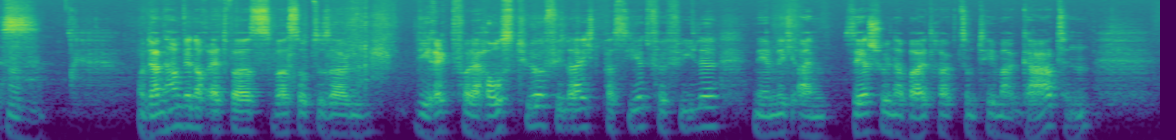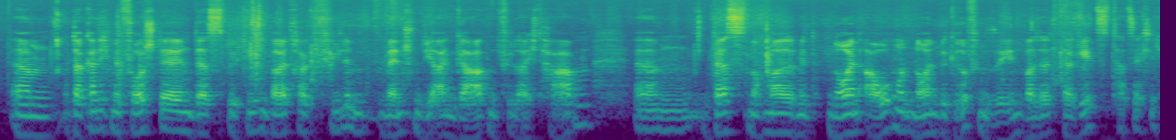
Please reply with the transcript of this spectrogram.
ist. Und dann haben wir noch etwas, was sozusagen direkt vor der Haustür vielleicht passiert für viele, nämlich ein sehr schöner Beitrag zum Thema Garten. Ähm, da kann ich mir vorstellen, dass durch diesen Beitrag viele Menschen, die einen Garten vielleicht haben, ähm, das nochmal mit neuen Augen und neuen Begriffen sehen, weil da, da geht es tatsächlich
